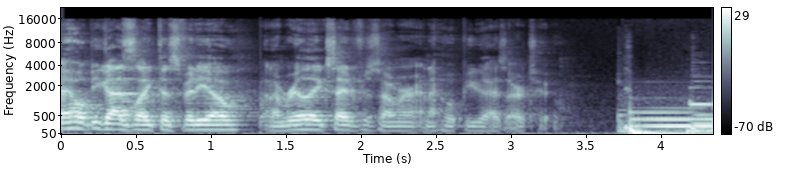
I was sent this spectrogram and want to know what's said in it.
I hope you guys like this video, and I'm really excited for summer, and I hope you guys are too.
